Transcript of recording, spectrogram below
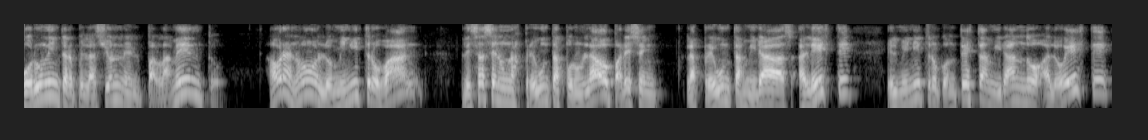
por una interpelación en el Parlamento. Ahora no, los ministros van, les hacen unas preguntas por un lado, parecen las preguntas miradas al este, el ministro contesta mirando al oeste,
